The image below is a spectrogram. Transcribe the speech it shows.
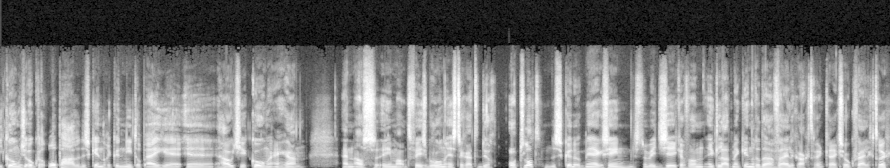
die komen ze ook weer ophalen. Dus kinderen kunnen niet op eigen uh, houtje komen en gaan. En als eenmaal het feest begonnen is, dan gaat de deur op slot. Dus ze kunnen ook nergens heen. Dus dan weet je zeker van, ik laat mijn kinderen daar veilig achter en krijg ze ook veilig terug.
